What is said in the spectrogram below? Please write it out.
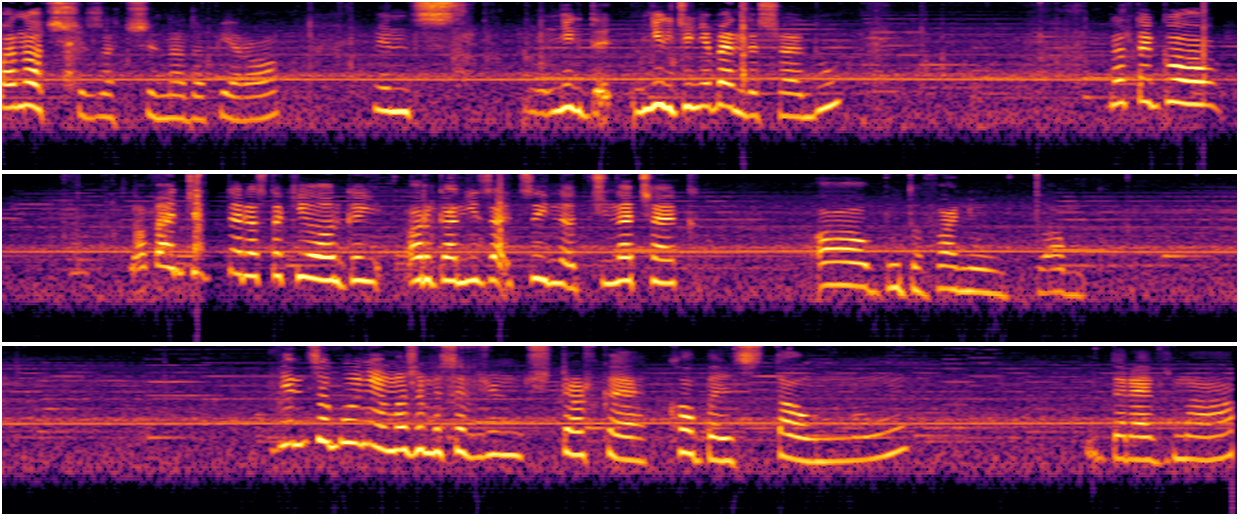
Chyba noc się zaczyna dopiero, więc nigdy, nigdzie nie będę szedł. Dlatego no będzie teraz taki orga- organizacyjny odcineczek o budowaniu domu. Więc ogólnie możemy sobie wziąć troszkę cobblestone'u, drewna.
